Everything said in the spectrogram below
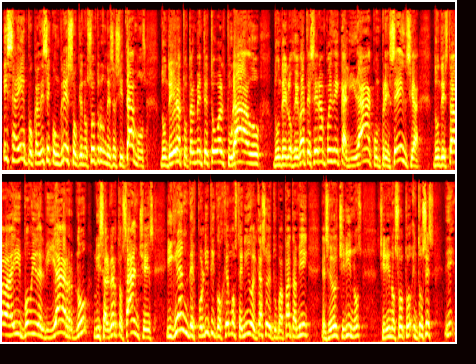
esa época de ese Congreso que nosotros necesitamos, donde era totalmente todo alturado, donde los debates eran pues de calidad, con presencia, donde estaba ahí Bobby del Villar, ¿no? Luis Alberto Sánchez y grandes políticos que hemos tenido, el caso de tu papá también, el señor Chirín Chirinos, Soto. Entonces, eh,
